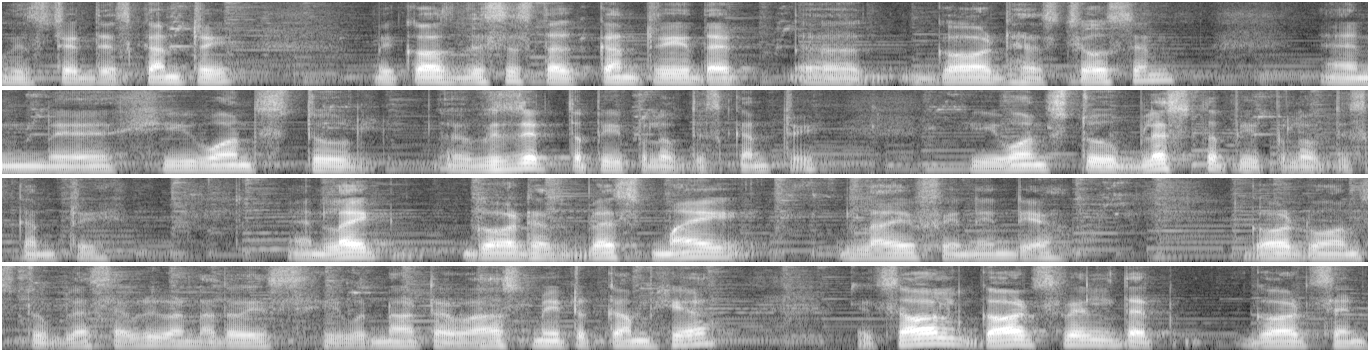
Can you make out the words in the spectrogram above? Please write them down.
visited this country because this is the country that uh, God has chosen and uh, He wants to uh, visit the people of this country. He wants to bless the people of this country. And like God has blessed my life in India, God wants to bless everyone, otherwise He would not have asked me to come here. It's all God's will that God sent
